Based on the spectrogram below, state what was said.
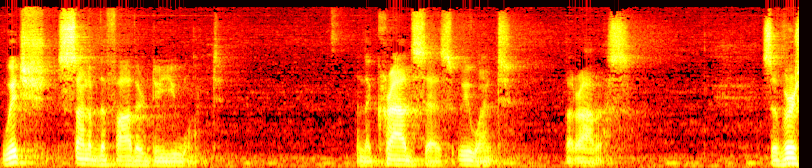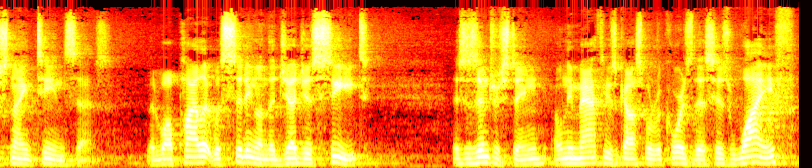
Which son of the Father do you want? And the crowd says, We want Barabbas. So, verse 19 says, that while Pilate was sitting on the judge's seat, this is interesting, only Matthew's gospel records this, his wife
